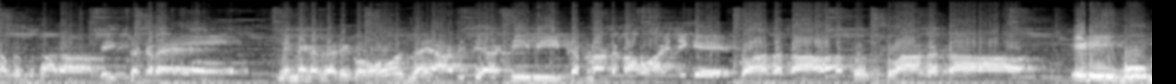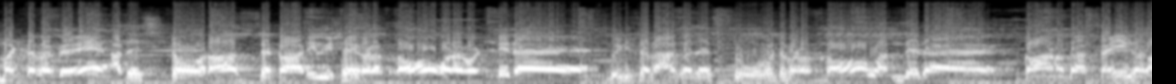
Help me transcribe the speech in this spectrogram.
ನಮಸ್ಕಾರ ವೀಕ್ಷಕರೇ. ನಿಮಗೆಲ್ಲರಿಗೂ ಜಯ ವಿದ್ಯಾ ಟಿವಿ ಕರ್ನಾಟಕ ವಾಹಿನಿಗೆ ಸ್ವಾಗತ, ಸುಸ್ವಾಗತ. ಇಡೀ ಭೂಮಂಡಲವೇ ಅದೆಷ್ಟೋ ರಹಸ್ಯಕಾರಿ ವಿಷಯಗಳನ್ನು ಒಳಗೊಂಡಿದೆ. ಬಿಡಿಸಲಾಗದಷ್ಟು ಒಗಟುಗಳನ್ನು ಹೊಂದಿದೆ. ಕಾಣದ ಕೈಗಳ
